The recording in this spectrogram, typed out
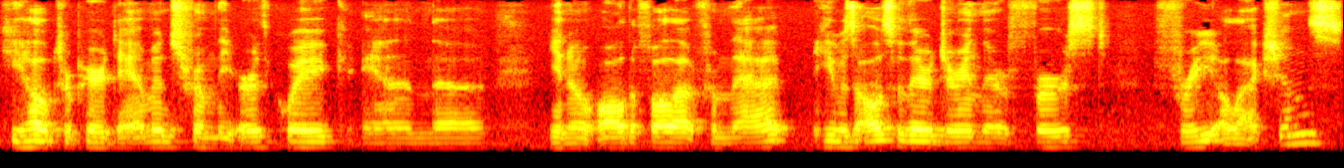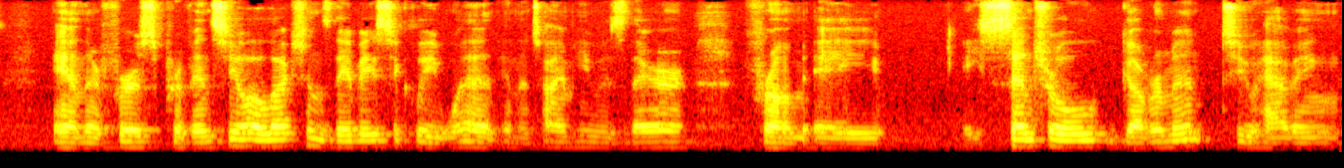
He helped repair damage from the earthquake and uh, you know all the fallout from that. He was also there during their first free elections and their first provincial elections. They basically went in the time he was there from a a central government to having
